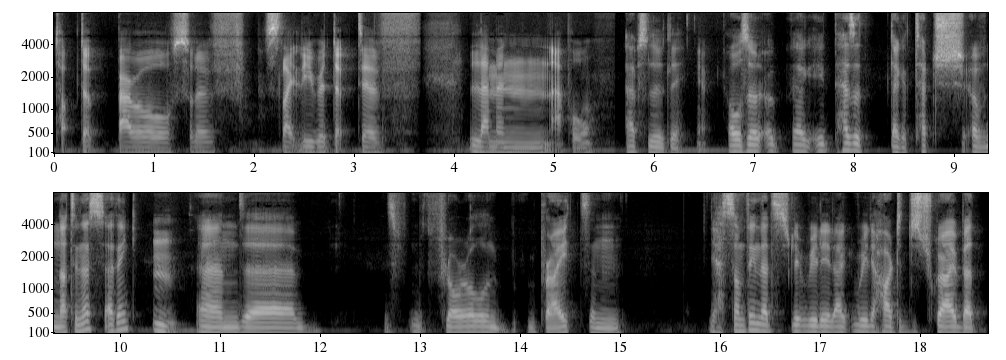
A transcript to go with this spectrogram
topped up barrel, sort of slightly reductive lemon apple. Absolutely. Yeah. Also, uh, like it has a like a touch of nuttiness, I think, Mm. and uh, it's floral and bright and yeah, something that's really like really hard to describe, but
